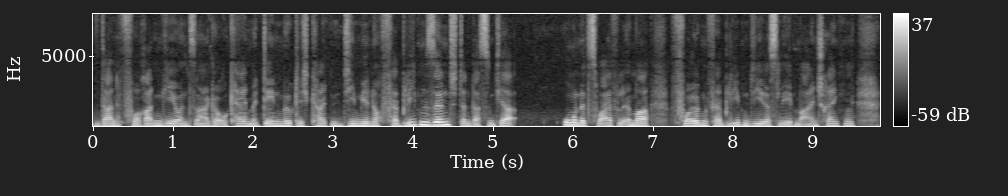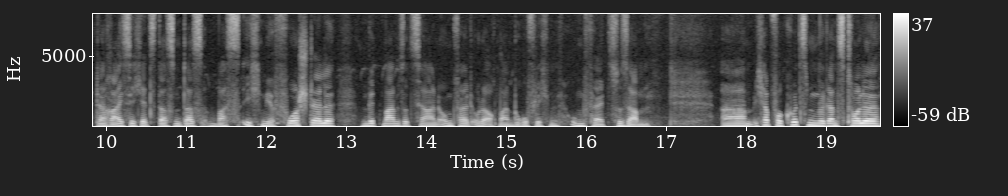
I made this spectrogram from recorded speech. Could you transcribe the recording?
dann vorangehe und sage, okay, mit den Möglichkeiten, die mir noch verblieben sind, denn das sind ja ohne Zweifel immer Folgen verblieben, die das Leben einschränken. Da reiße ich jetzt das und das, was ich mir vorstelle, mit meinem sozialen Umfeld oder auch meinem beruflichen Umfeld zusammen. Ähm, ich habe vor kurzem eine ganz tolle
